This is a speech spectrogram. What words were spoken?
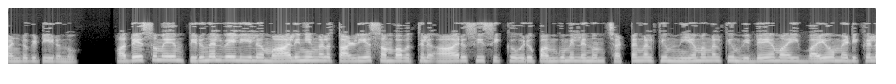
കണ്ടുകിട്ടിയിരുന്നു. അതേസമയം തിരുനെൽവേലിയിൽ മാലിന്യങ്ങൾ തള്ളിയ സംഭവത്തിൽ സിക്ക് ഒരു പങ്കുമില്ലെന്നും ചട്ടങ്ങൾക്കും നിയമങ്ങൾക്കും വിധേയമായി ബയോമെഡിക്കൽ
